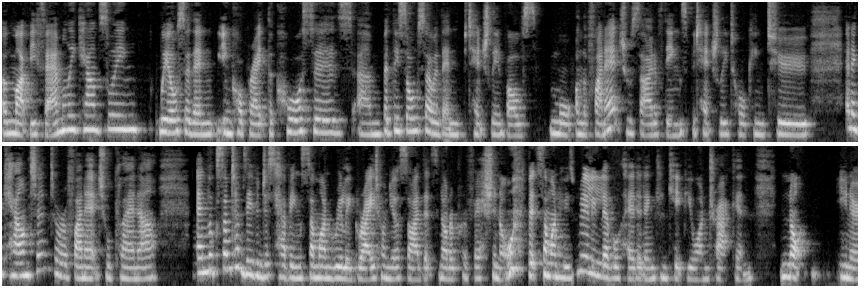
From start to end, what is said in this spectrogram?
It might be family counselling. We also then incorporate the courses, um, but this also then potentially involves more on the financial side of things, potentially talking to an accountant or a financial planner and look, sometimes even just having someone really great on your side that's not a professional, but someone who's really level headed and can keep you on track and not you know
